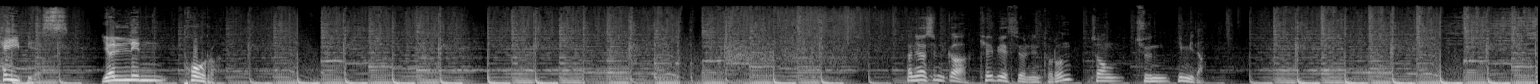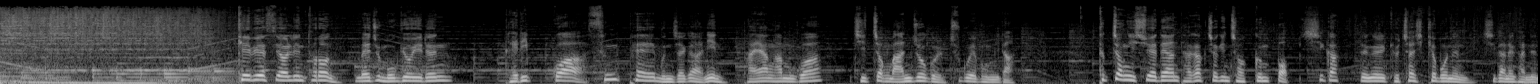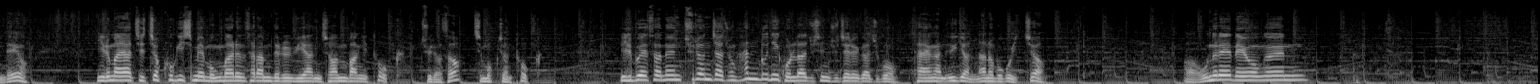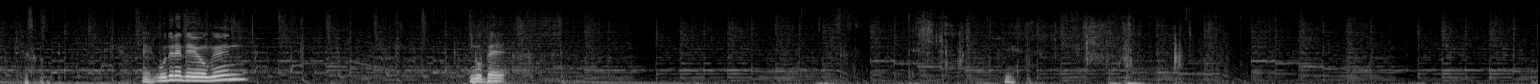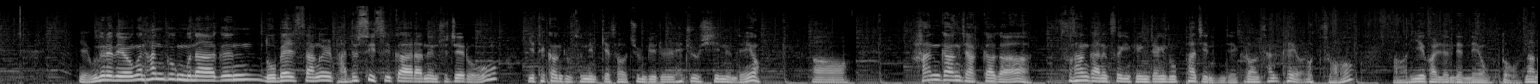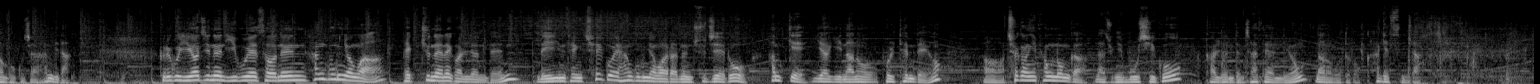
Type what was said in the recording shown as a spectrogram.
KBS 열린 토론 안녕하십니까. KBS 열린 토론 정준희입니다. KBS 열린 토론 매주 목요일은 대립과 승패의 문제가 아닌 다양함과 지적 만족을 추구해 봅니다. 특정 이슈에 대한 다각적인 접근법, 시각 등을 교차시켜보는 시간을 갖는데요. 이름하여 지적 호기심에 목마른 사람들을 위한 전방위 토크, 줄여서 지목전 토크. 일부에서는 출연자 중 한 분이 골라주신 주제를 가지고 다양한 의견 나눠보고 있죠. 어, 오늘의 내용은 죄송합니다. 네, 오늘의 내용은 노벨 예, 오늘의 내용은 한국 문학은 노벨상을 받을 수 있을까라는 주제로 이태강 교수님께서 준비를 해주시는데요. 어, 한강 작가가 수상 가능성이 굉장히 높아진 이제 그런 상태여서 어, 이에 관련된 내용 도 나눠보고자 합니다. 그리고 이어지는 2부에서는 한국 영화 100주년에 관련된 내 인생 최고의 한국 영화라는 주제로 함께 이야기 나눠볼 텐데요. 어, 최강희 평론가 나중에 모시고 관련된 자세한 내용 나눠보도록 하겠습니다.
